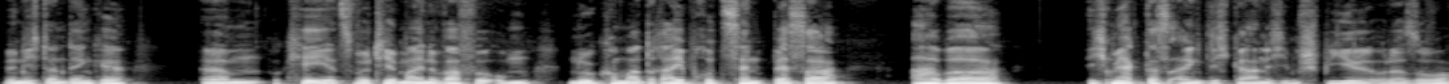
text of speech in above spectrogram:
wenn ich dann denke, ähm, okay, jetzt wird hier meine Waffe um 0,3 Prozent besser, aber ich merke das eigentlich gar nicht im Spiel oder so.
